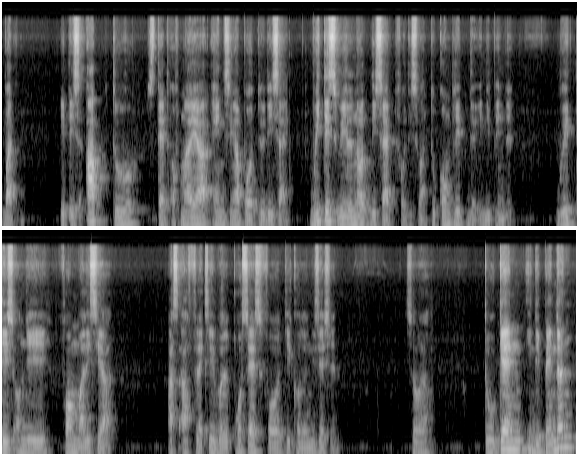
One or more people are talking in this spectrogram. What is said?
but it is up to state of Malaya and Singapore to decide. British will not decide for this one to complete the independence. British only form Malaysia as a flexible process for decolonization. So to gain independence,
